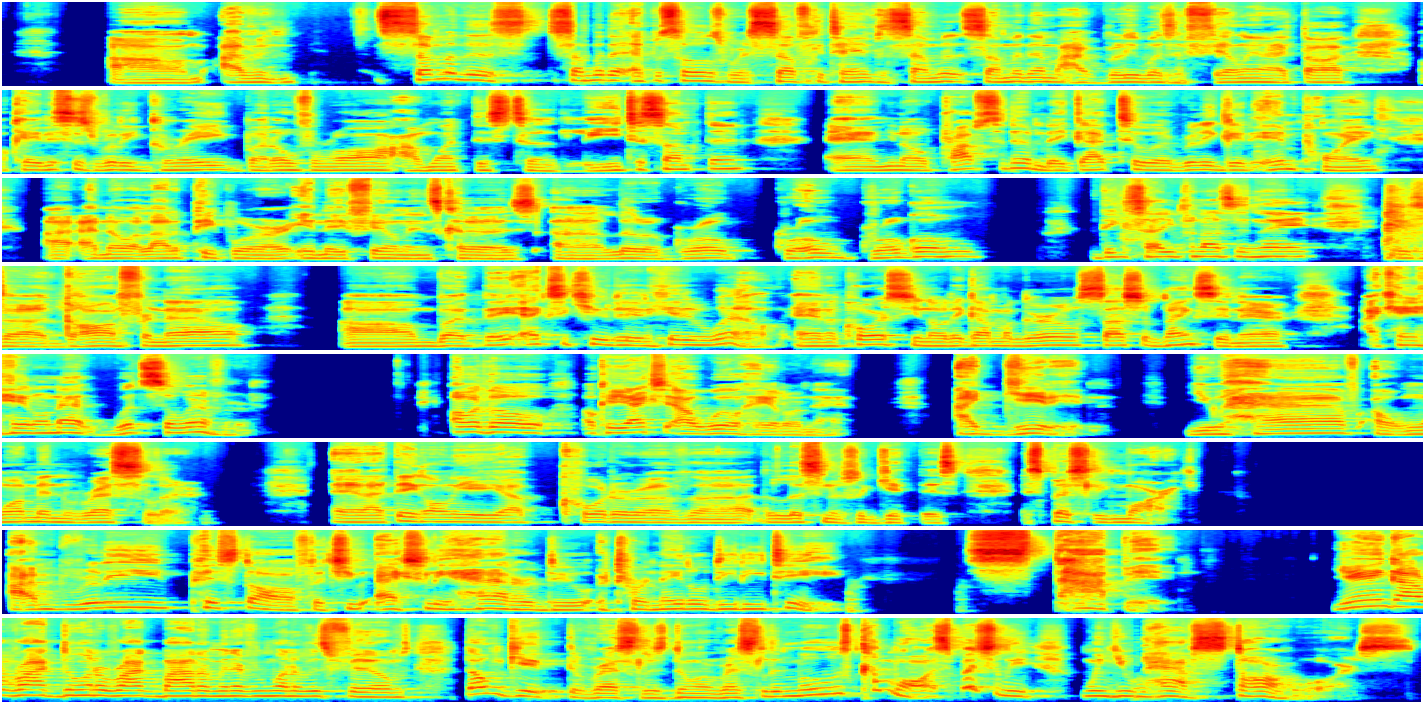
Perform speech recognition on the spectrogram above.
Um, I've some of the some of the episodes were self-contained and some of some of them I really wasn't feeling. I thought, okay, this is really great, but overall I want this to lead to something. And you know, props to them. They got to a really good endpoint. I, I know a lot of people are in their feelings because uh, little Gro Gro Grogo, I think that's how you pronounce his name, is uh, gone for now. Um, but they executed and hit it well. And of course, you know, they got my girl Sasha Banks in there. I can't hate on that whatsoever. Although, okay, actually, I will hate on that. I get it. You have a woman wrestler, and I think only a quarter of uh, the listeners would get this, especially Mark. I'm really pissed off that you actually had her do a tornado DDT. Stop it. You ain't got Rock doing a rock bottom in every one of his films. Don't get the wrestlers doing wrestling moves. Come on, especially when you have Star Wars.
